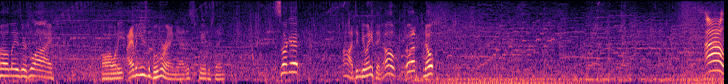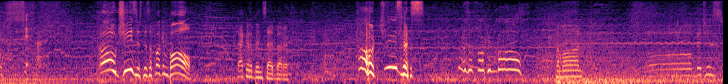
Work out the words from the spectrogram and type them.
Oh, lasers! Why? Oh, I want to. I haven't used the boomerang yet. This is gonna be interesting. Suck it! Oh, didn't do anything. Oh, uh, nope. Oh shit! Oh, Jesus! There's a fucking ball. That could have been said better. oh Jesus! There's a fucking ball. Come on. Oh, bitches.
